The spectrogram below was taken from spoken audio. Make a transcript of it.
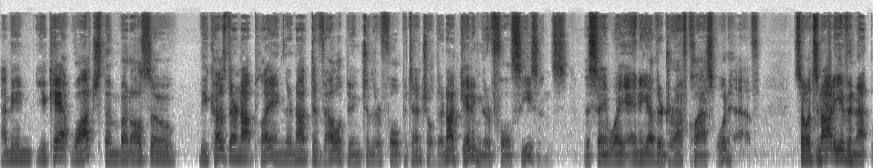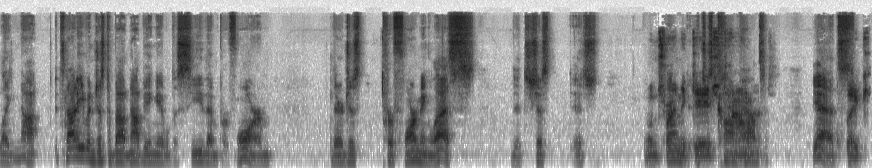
I mean, you can't watch them, but also because they're not playing, they're not developing to their full potential. They're not getting their full seasons the same way any other draft class would have. So it's not even like not it's not even just about not being able to see them perform. They're just performing less. It's just it's I'm trying to gauge compounds talent. yeah, it's It's like,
